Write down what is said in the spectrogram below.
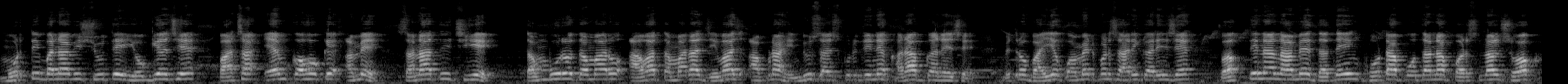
મૂર્તિ બનાવી શું તે યોગ્ય છે. પાછા એમ કહો કે અમે સનાતી છીએ. તંબુરો તમારો આવા તમારા જેવા જ આપણા હિન્દુ સંસ્કૃતિને ખરાબ કરે છે. મિત્રો, ભાઈએ કોમેન્ટ પણ સારી કરી છે. ભક્તિના નામે ધતિંગ ખોટા પોતાના પર્સનલ શોખ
